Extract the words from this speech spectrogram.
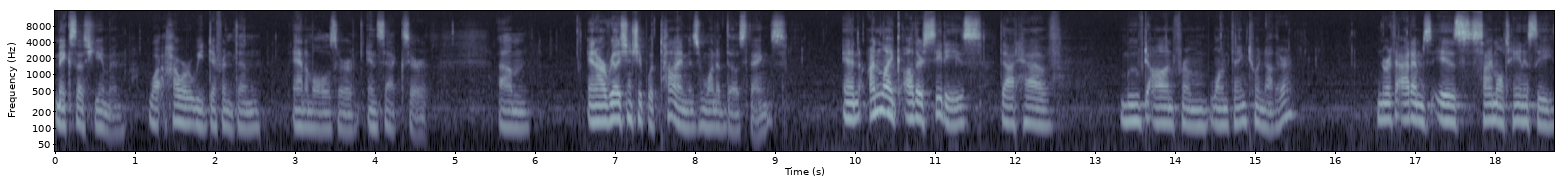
makes us human. What, how are we different than animals or insects or um, and our relationship with time is one of those things. And unlike other cities that have moved on from one thing to another, North Adams is simultaneously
